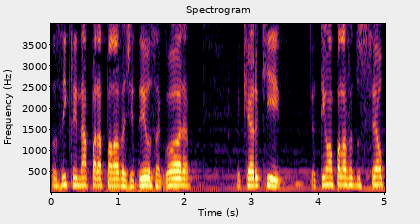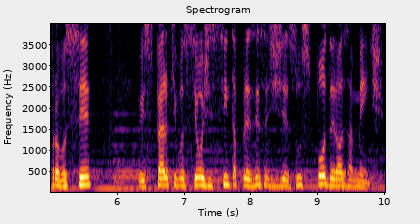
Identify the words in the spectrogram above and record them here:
nos inclinar para a palavra de Deus agora. Eu quero que eu tenha uma palavra do céu para você. Eu espero que você hoje sinta a presença de Jesus poderosamente.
